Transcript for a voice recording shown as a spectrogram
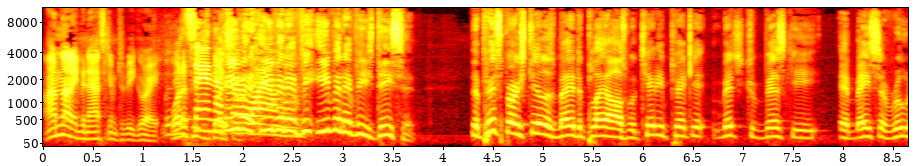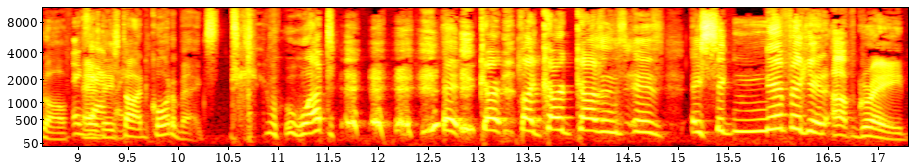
I'm not even asking him to be great. We've what been if saying he's that for a even while even if he, even if he's decent, the Pittsburgh Steelers made the playoffs with Kenny Pickett, Mitch Trubisky, and Mason Rudolph as they starting quarterbacks. what? Hey, Kirk, like Kirk Cousins is a significant upgrade.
